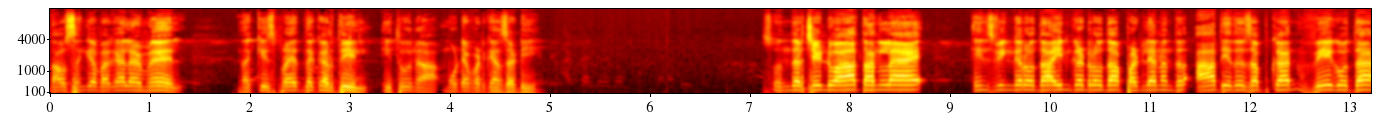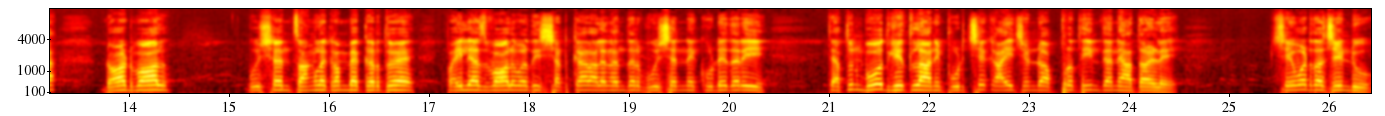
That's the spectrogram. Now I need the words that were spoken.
धावसंख्या बघायला मिळेल. नक्कीच प्रयत्न करतील इथून मोठ्या फटक्यांसाठी. सुंदर चेंडू आत आणलाय. इन स्विंगर होता इन कटर होता पडल्यानंतर आत येतो झपकन वेग होता. डॉट बॉल. भूषण चांगलं कमबॅक करतोय. पहिल्याच बॉलवरती षटकार आल्यानंतर भूषणने कुठेतरी त्यातून बोध घेतला आणि पुढचे काही चेंडू अप्रतिम त्याने हाताळले. शेवटचा चेंडू.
